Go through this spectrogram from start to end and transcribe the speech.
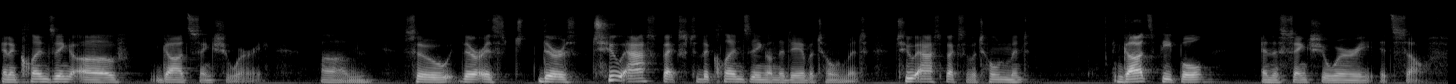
and a cleansing of God's sanctuary. Um, so there is there's two aspects to the cleansing on the Day of Atonement. Two aspects of atonement: God's people and the sanctuary itself.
